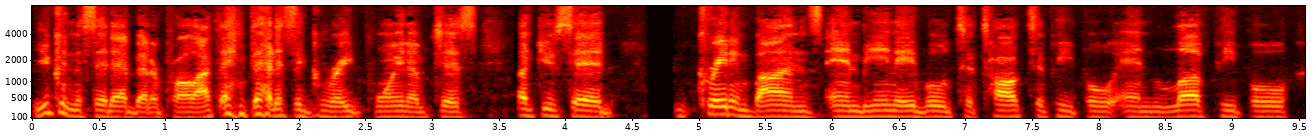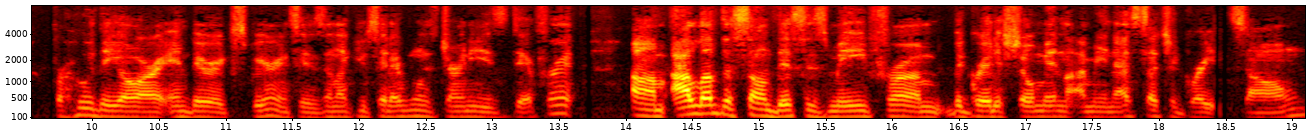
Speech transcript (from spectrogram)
You couldn't have said that better, Paul. I think that is a great point of just like you said, creating bonds and being able to talk to people and love people for who they are and their experiences. And like you said, everyone's journey is different. Um, I love the song "This Is Me" from The Greatest Showman. I mean, that's such a great song.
